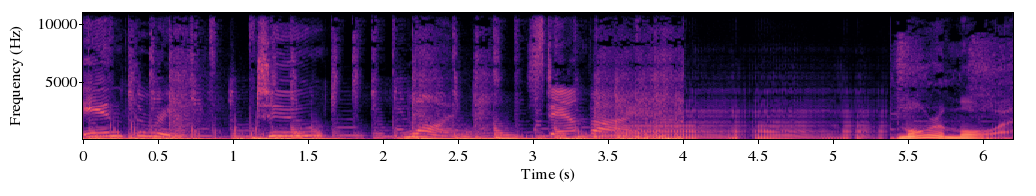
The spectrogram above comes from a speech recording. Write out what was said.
In three, two, one, stand by. More and more,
